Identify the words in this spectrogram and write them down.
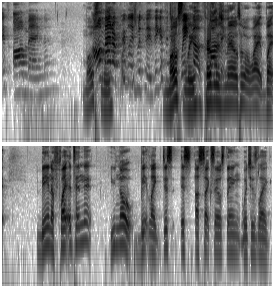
it's all men. Mostly, all men are privileged with this. They get to mostly wake up privileged flawless. males who are white. But being a flight attendant, you know, be like just it's a sex sales thing, which is like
